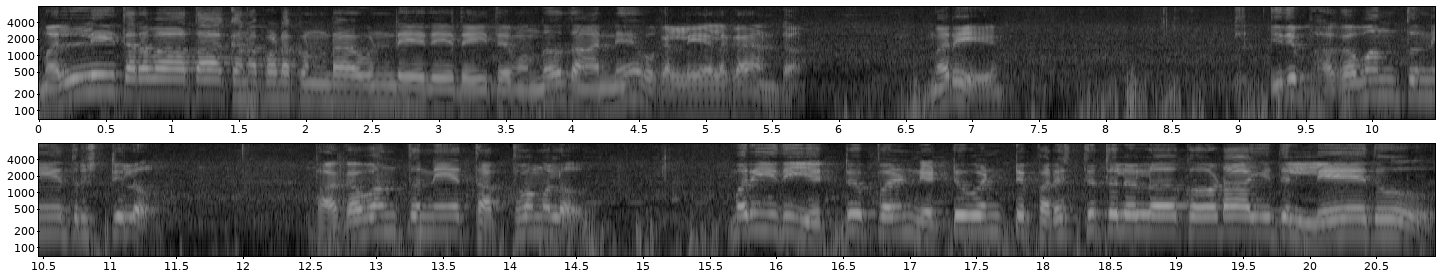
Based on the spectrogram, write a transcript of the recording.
మళ్ళీ తర్వాత కనపడకుండా ఉండేది ఏదైతే ఉందో దాన్నే ఒక లీలగా అంటాం. మరి ఇది భగవంతుని దృష్టిలో భగవంతుని తత్వములో. మరి ఇది ఎటు ఎటువంటి పరిస్థితులలో కూడా ఇది లేదు.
